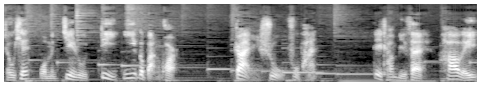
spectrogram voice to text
首先，我们进入第一个板块——战术复盘。这场比赛，哈维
